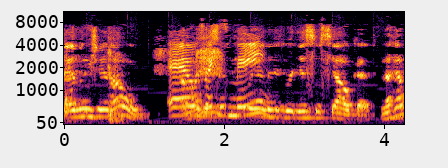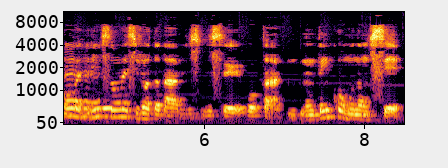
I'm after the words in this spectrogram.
é no geral. É, os X-Men. É social, cara. Na real, uhum. quadrinhos são SJW, se você voltar. Não tem como não ser.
